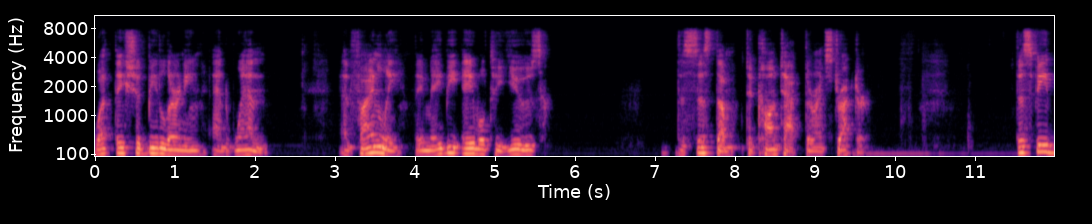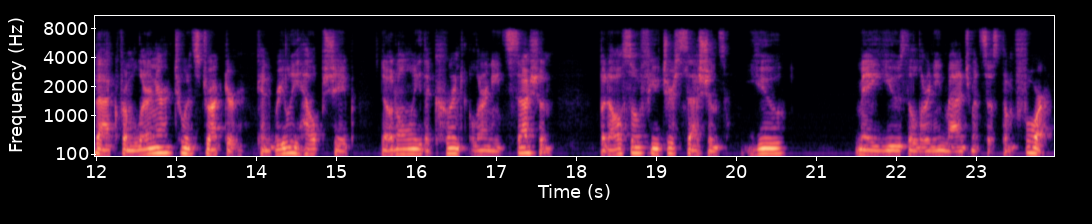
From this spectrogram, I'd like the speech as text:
what they should be learning and when. And finally, they may be able to use the system to contact their instructor. This feedback from learner to instructor can really help shape not only the current learning session, but also future sessions you may use the learning management system for.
